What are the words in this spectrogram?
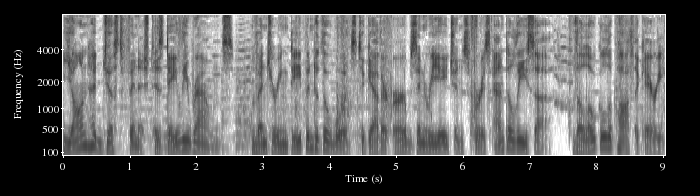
Jan had just finished his daily rounds, venturing deep into the woods to gather herbs and reagents for his Aunt Elisa, the local apothecary.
